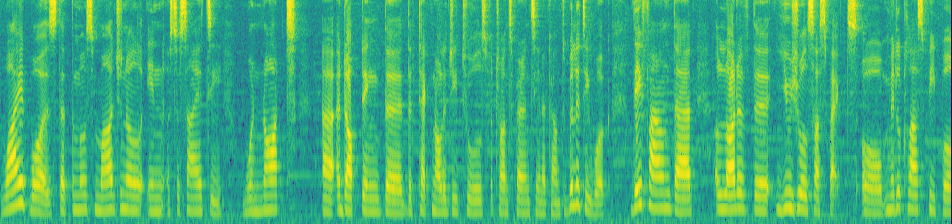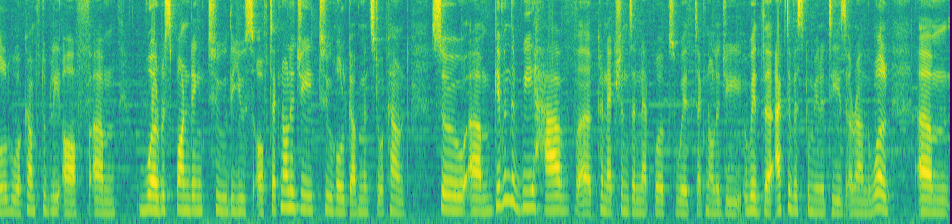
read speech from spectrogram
why it was that the most marginal in a society were not uh, adopting the, the technology tools for transparency and accountability work, they found that a lot of the usual suspects or middle class people who are comfortably off um, were responding to the use of technology to hold governments to account. So um, given that we have uh, connections and networks with technology, with the activist communities around the world, um,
